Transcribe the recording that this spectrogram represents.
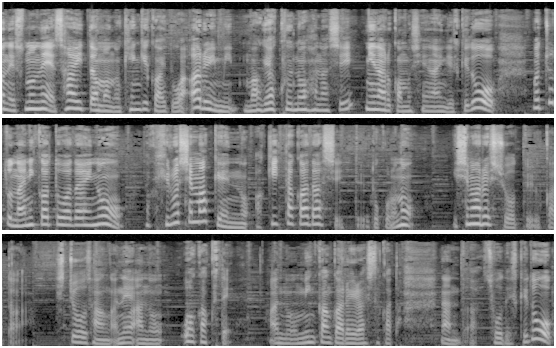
あね、そのね、埼玉の県議会とはある意味真逆の話になるかもしれないんですけど、まあ、ちょっと何かと話題の、なんか広島県の安芸高田市っていうところの石丸市長という方、市長さんがね、あの、お若くて、あの民間からいらした方なんだそうですけど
